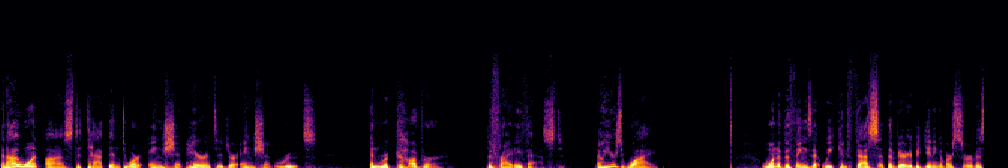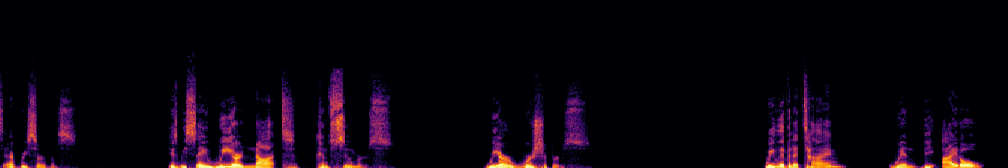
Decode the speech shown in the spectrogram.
And I want us to tap into our ancient heritage, our ancient roots, and recover the Friday fast. Now, here's why. One of the things that we confess at the very beginning of our service, every service, is we say, We are not consumers, we are worshipers. We live in a time when the idol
